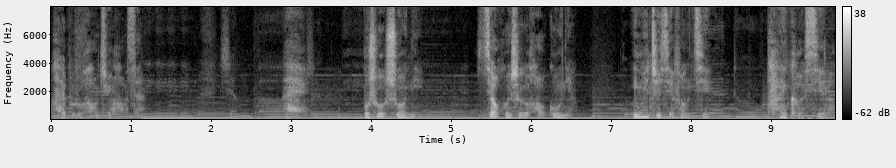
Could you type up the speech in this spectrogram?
还不如好聚好散。哎，不是我说你，小慧是个好姑娘，因为这些放弃，太可惜了。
